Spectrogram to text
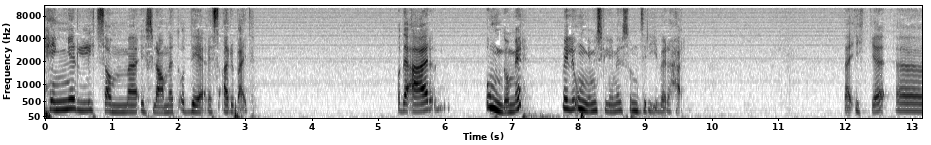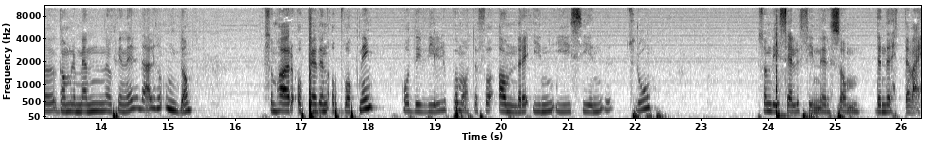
henger litt sammen med islamet og deres arbeid. Og det er ungdommer, veldig unge muslimer, som driver det her. Det er ikke uh, gamle menn og kvinner. Det er liksom ungdom som har opplevd en oppvåkning, og de vil på en måte få andre inn i sin tro, som de selv finner som den rette vei.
